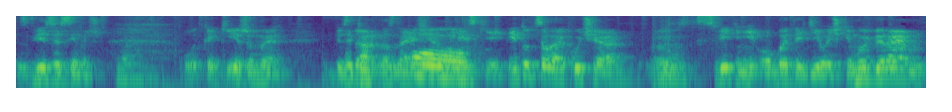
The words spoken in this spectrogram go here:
with this image. Да. Вот какие же мы бездарно знающие О! английский. И тут целая куча э, сведений об этой девочке. Мы выбираем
